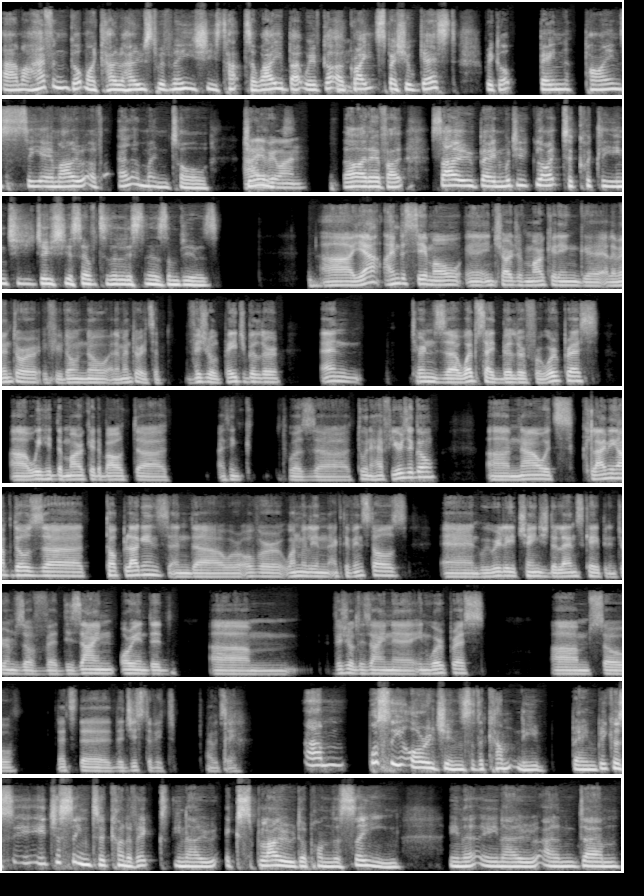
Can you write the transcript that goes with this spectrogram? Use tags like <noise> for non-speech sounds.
Um, I haven't got my co host with me. She's tucked away, but we've got a great special guest. We've got Ben Pines, CMO of Elementor. Hi, everyone. Hi there, folks. So, Ben, would you like to quickly introduce yourself to the listeners and viewers? Uh, yeah, I'm the CMO uh, in charge of marketing uh, Elementor. If you don't know Elementor, it's a visual page builder and turns a website builder for WordPress. Uh, we hit the market about, uh, I think it was uh, two and a half years ago. Um, now it's climbing up those uh, top plugins, and uh, we're over 1 million active installs. And we really changed the landscape in terms of uh, design oriented um, visual design in WordPress. Um, so that's the, the gist of it, I would say. Um, what's the origins of the company, Ben? Because it just seemed to kind of, ex, you know, explode upon the scene, in a, you know, and um,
